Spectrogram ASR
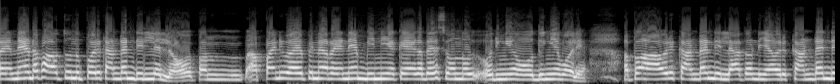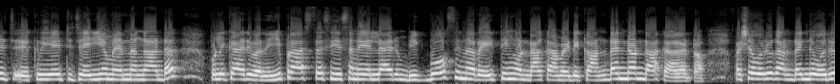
റെനയുടെ ഭാഗത്തുനിന്ന് ഇപ്പോൾ ഒരു കണ്ടന്റ് ഇല്ലല്ലോ. ഇപ്പം അപ്പാനി പോയ പിന്നെ റെനയും ബിനിയൊക്കെ ഏകദേശം ഒന്ന് ഒരുങ്ങി ഒതുങ്ങിയ പോലെയാണ് അപ്പോൾ ആ ഒരു കണ്ടന്റ് ഇല്ലാത്തതുകൊണ്ട് ഞാൻ ഒരു കണ്ടന്റ് ക്രിയേറ്റ് ചെയ്യും എന്നങ്ങാണ്ട് പുള്ളിക്കാരി പറഞ്ഞു. ഈ പ്രാവശ്യത്തെ സീസണിൽ എല്ലാവരും ബിഗ് ബോസിന് റേറ്റിംഗ് ഉണ്ടാക്കാൻ വേണ്ടി കണ്ടന്റ് ഉണ്ടാക്കുക കേട്ടോ. പക്ഷെ ഒരു കണ്ടന്റ് ഒരു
